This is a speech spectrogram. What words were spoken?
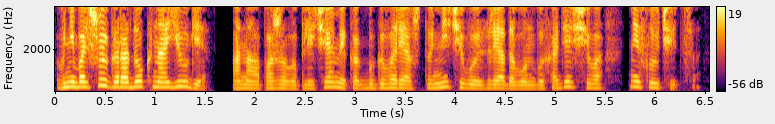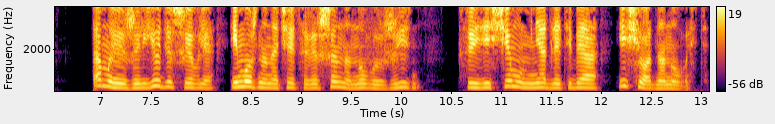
В небольшой городок на юге она пожала плечами, как бы говоря, что ничего из ряда вон выходящего не случится. Там и жилье дешевле, и можно начать совершенно новую жизнь, в связи с чем у меня для тебя еще одна новость».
